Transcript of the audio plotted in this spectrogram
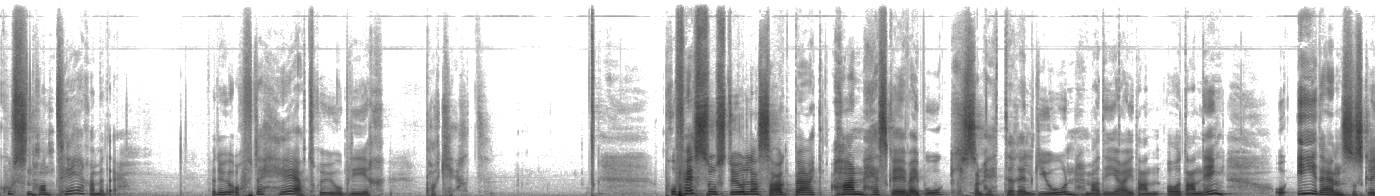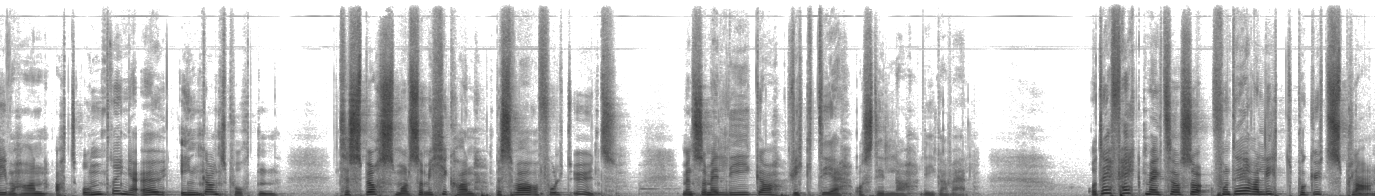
Hvordan håndterer vi det? For det er jo ofte her trua blir parkert. Professor Sturla Sagberg han har skrevet en bok som heter 'Religion, verdier og danning'. Og I den så skriver han at undring er òg inngangsporten til spørsmål som ikke kan besvare fullt ut, men som er like viktige å stille likevel. Og Det fikk meg til å fundere litt på Guds plan,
